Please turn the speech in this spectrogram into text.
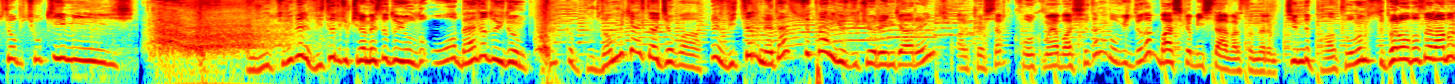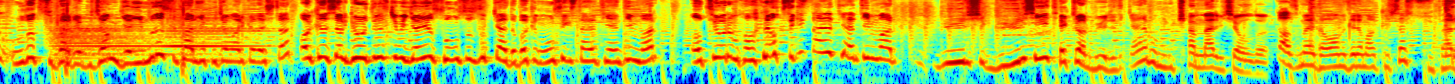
kitap çok iyiymiş. Gürültülü bir Wither kükremesi duyuldu. Oo ben de duydum. Bir dakika buradan mı geldi acaba? Ve Wither neden süper gözüküyor rengarenk? Arkadaşlar korkmaya başladım. Bu videoda başka bir işler var sanırım. Şimdi pantolonum süper olmasına rağmen onu da süper yapacağım. Yayımı da süper yapacağım arkadaşlar. Arkadaşlar gördüğünüz gibi yaya sonsuzluk geldi. Bakın 18 tane TNT'm var. Atıyorum hala 18 tane TNT'm var. Büyülü, şey, büyülü şeyi tekrar büyüledik. Yani bu mükemmel bir şey oldu. Kazmaya devam edelim arkadaşlar. Süper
